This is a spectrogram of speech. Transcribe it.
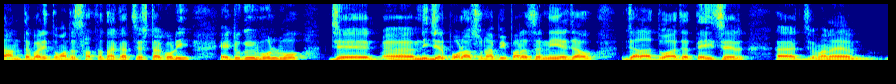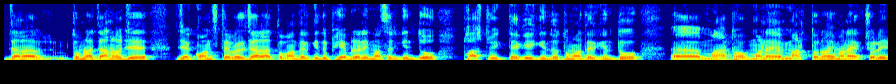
জানতে পারি তোমাদের সাথে থাকার চেষ্টা করি। এটুকুই বলব যে নিজের পড়াশোনা প্রিপারেশন নিয়ে যাও। যারা দু হাজার তেইশের মানে যারা, তোমরা জানো যে যে কনস্টেবল যারা, তোমাদের কিন্তু ফেব্রুয়ারি মাসের কিন্তু ফার্স্ট উইক থেকেই কিন্তু তোমাদের কিন্তু মাঠ মানে মাঠ তো নয় মানে অ্যাকচুয়ালি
